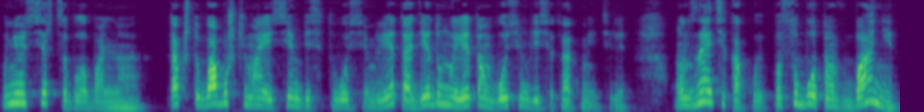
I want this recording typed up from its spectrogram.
У нее сердце было больное. Так что бабушке моей 78 лет, а деду мы летом 80 отметили. Он знаете какой? По субботам в бане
